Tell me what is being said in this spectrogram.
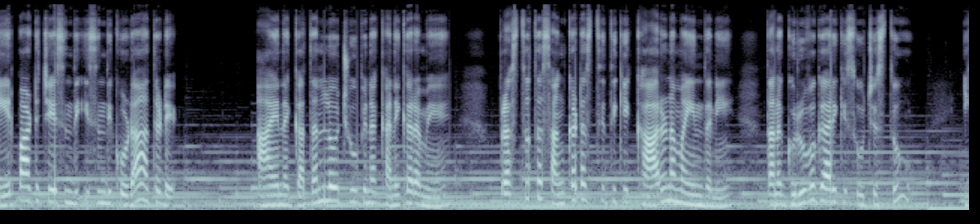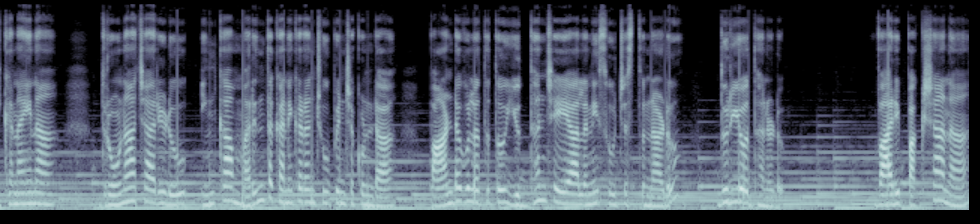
ఏర్పాటు చేసింది ఇసింది కూడా అతడే. ఆయన గతంలో చూపిన కనికరమే ప్రస్తుత సంకట స్థితికి కారణమైందని తన గురువుగారికి సూచిస్తూ ఇకనైనా ద్రోణాచార్యుడు ఇంకా మరింత కనికరం చూపించకుండా పాండవులతో యుద్ధం చేయాలని సూచిస్తున్నాడు దుర్యోధనుడు. వారి పక్షాన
